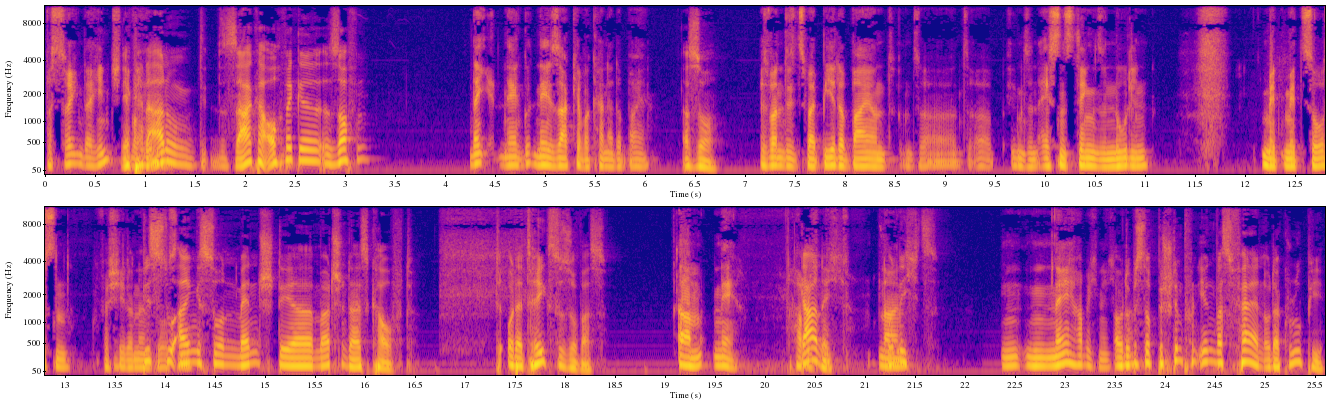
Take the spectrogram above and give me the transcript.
Was soll ich denn da Ja, hinstellen? keine Ahnung, die- das Sake auch weggesoffen? Nee, nee, nee, Sake war keiner dabei. Ach so. Es waren die zwei Bier dabei und, und, so, und so, irgend so ein Essensding, so Nudeln mit, mit Soßen, verschiedenen Bist Soßen. du eigentlich so ein Mensch, der Merchandise kauft? Oder trägst du sowas? Ähm, nee. Hab Gar ich nicht. Von Nein. nichts. N- Nee, habe ich nicht. Aber du bist doch bestimmt von irgendwas Fan oder Groupie.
